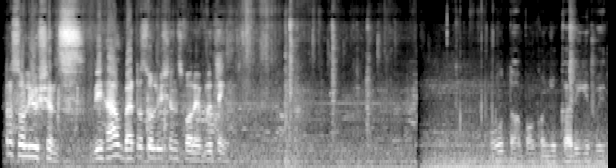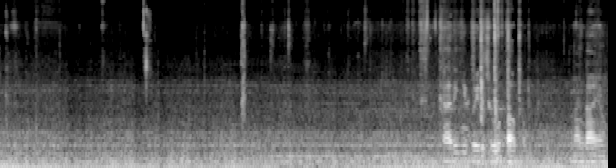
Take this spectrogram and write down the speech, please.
Better solutions we have have solutions for everything uttapam கொஞ்சம் கருகி போயிருக்கு. கருகி போயிடுச்சு ஊத்தாப்பம் வெங்காயம்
